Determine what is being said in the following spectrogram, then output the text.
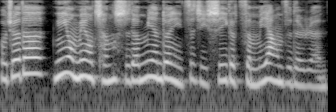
我觉得你有没有诚实的面对你自己是一个怎么样子的人，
